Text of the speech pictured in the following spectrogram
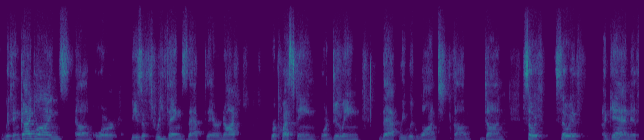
within guidelines, um, or these are three things that they're not requesting or doing that we would want um, done. So if, so if, again, if,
